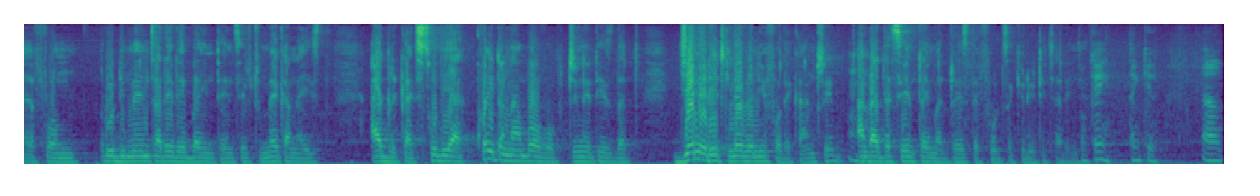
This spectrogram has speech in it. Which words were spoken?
uh, from rudimentary labor intensive to mechanized agriculture. So there are quite a number of opportunities that generate revenue for the country and at the same time address the food security challenges. Okay, thank you. Uh,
